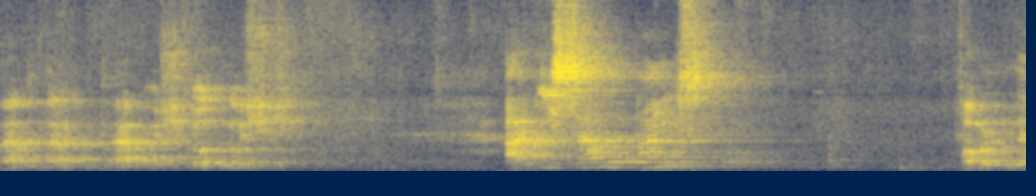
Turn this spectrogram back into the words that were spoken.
prawda, prawość, godność, a i samo państwo, wolne,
